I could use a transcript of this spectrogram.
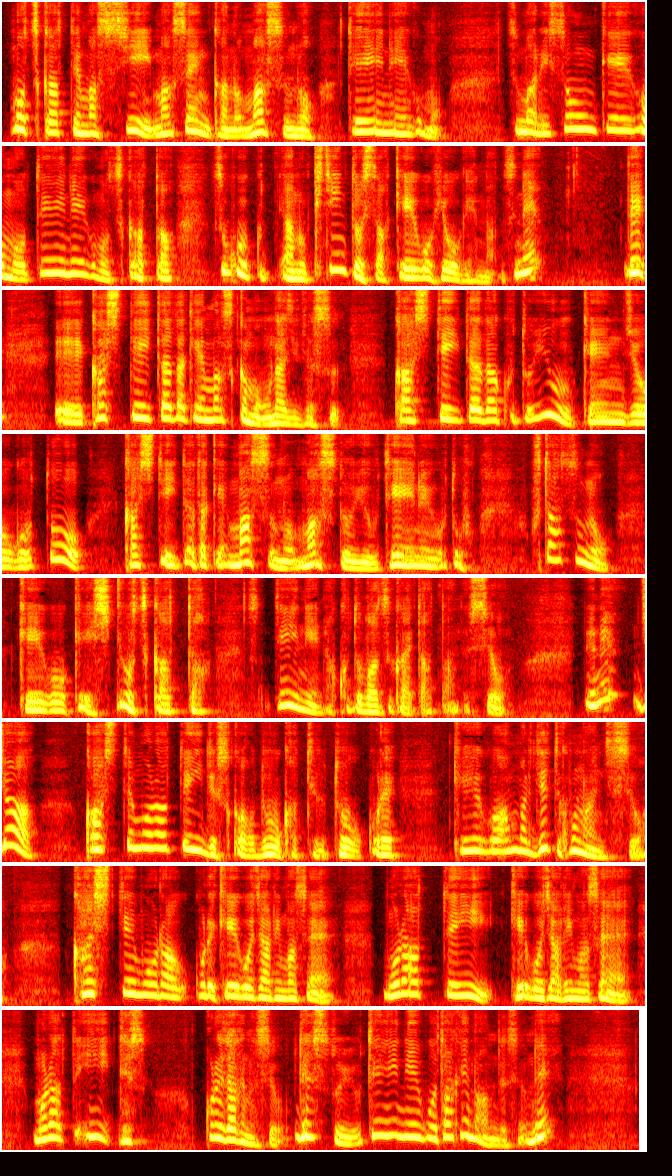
も使ってますし、ませんかのますの丁寧語も、つまり尊敬語も丁寧語も使った、すごくあのきちんとした敬語表現なんですね。で、えー、貸していただけますかも同じです。貸していただくという謙譲語と、貸していただけますのますという丁寧語と、二つの敬語形式を使った丁寧な言葉遣いだったんですよ。でね、じゃあ、貸してもらっていいですかどうかっていうと、これ、敬語あんまり出てこないんですよ。貸してもらう。これ敬語じゃありません。もらっていい。敬語じゃありません。もらっていいです。これだけなんですよ。ですという丁寧語だけなんですよね。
